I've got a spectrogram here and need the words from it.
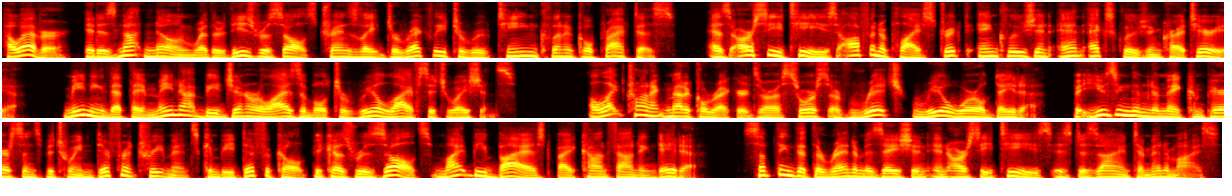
However, it is not known whether these results translate directly to routine clinical practice, as RCTs often apply strict inclusion and exclusion criteria, meaning that they may not be generalizable to real life situations. Electronic medical records are a source of rich real world data, but using them to make comparisons between different treatments can be difficult because results might be biased by confounding data, something that the randomization in RCTs is designed to minimize.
